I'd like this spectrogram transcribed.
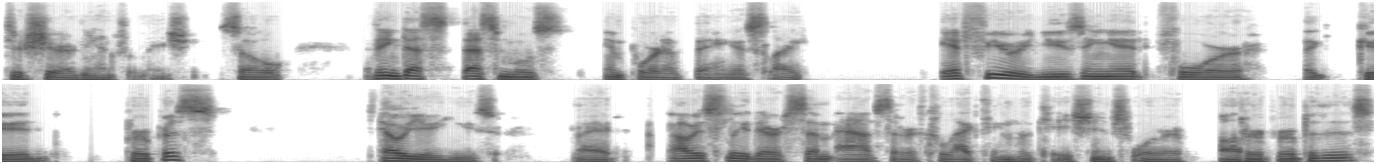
to share the information. So I think that's that's the most important thing is like if you're using it for a good purpose, tell your user, right? Obviously, there are some apps that are collecting location for other purposes.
